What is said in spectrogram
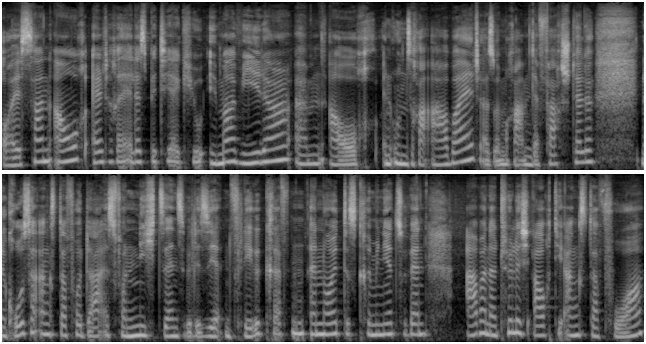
äußern auch ältere LSBTIQ immer wieder, ähm, auch in unserer Arbeit, also im Rahmen der Fachstelle, eine große Angst davor da ist, von nicht sensibilisierten Pflegekräften erneut diskriminiert zu werden aber natürlich auch die Angst davor,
